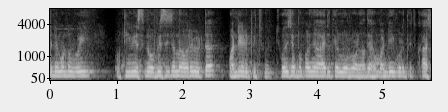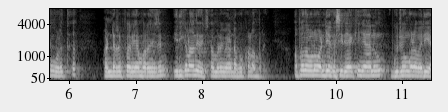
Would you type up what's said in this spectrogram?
എന്നെ കൊണ്ടുപോയി ടി വി എസിന്റെ ഓഫീസിൽ ചെന്ന് അവരെ വിട്ട് വണ്ടി എടുപ്പിച്ചു ചോദിച്ചപ്പോൾ പറഞ്ഞ ആയിരത്തി എണ്ണൂറ് രൂപ അദ്ദേഹം വണ്ടിയും കൊടുത്ത് കാശും കൊടുത്ത് വണ്ടി റിപ്പയർ ചെയ്യാൻ പറഞ്ഞും ഇരിക്കണമെന്ന് ചോദിച്ചു. നമ്മൾ വേണ്ട പൊക്കോളാൻ പറഞ്ഞു. അപ്പോൾ നമ്മൾ വണ്ടിയൊക്കെ ശരിയാക്കി ഞാനും ഗുരുവും കൂടെ വരിക.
